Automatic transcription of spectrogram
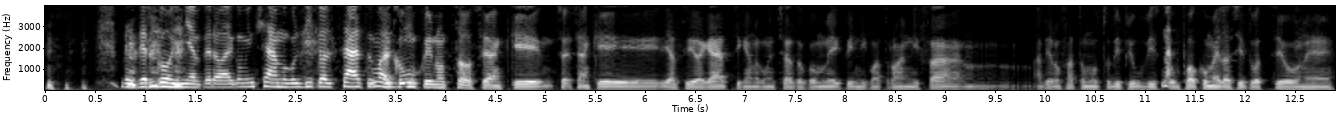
Beh, vergogna però, eh, cominciamo col dito alzato Ma così. comunque non so se anche, cioè, se anche gli altri ragazzi che hanno cominciato con me, quindi quattro anni fa, mh, abbiano fatto molto di più, visto Ma- un po' com'è la situazione.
